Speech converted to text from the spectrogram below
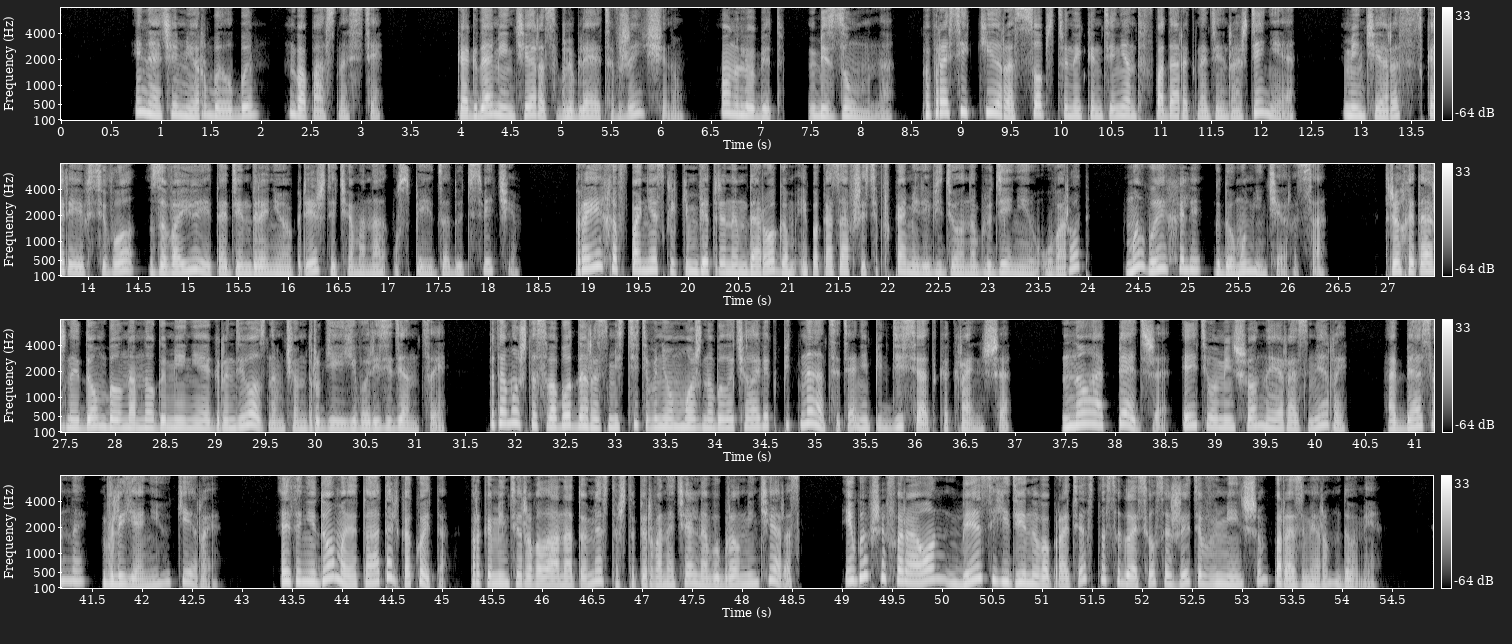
Иначе мир был бы в опасности. Когда Менчерос влюбляется в женщину, он любит безумно. Попроси Кира собственный континент в подарок на день рождения, Менчерос, скорее всего, завоюет один для нее прежде, чем она успеет задуть свечи. Проехав по нескольким ветреным дорогам и показавшись в камере видеонаблюдения у ворот, мы выехали к дому Минчереса. Трехэтажный дом был намного менее грандиозным, чем другие его резиденции, потому что свободно разместить в нем можно было человек 15, а не 50, как раньше. Но, опять же, эти уменьшенные размеры обязаны влиянию Киры. «Это не дом, а это отель какой-то», прокомментировала она то место, что первоначально выбрал Минчерос, и бывший фараон без единого протеста согласился жить в меньшем по размерам доме.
